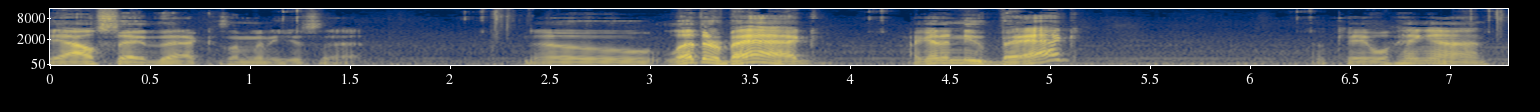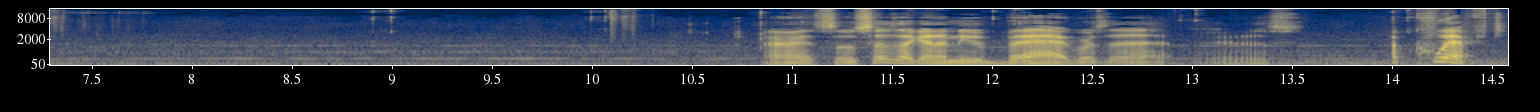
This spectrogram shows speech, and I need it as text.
Yeah, I'll save that because I'm going to use that. No. Leather bag? I got a new bag? Okay, well, hang on. Alright, so it says I got a new bag. Where's that? There it is. Equipped!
